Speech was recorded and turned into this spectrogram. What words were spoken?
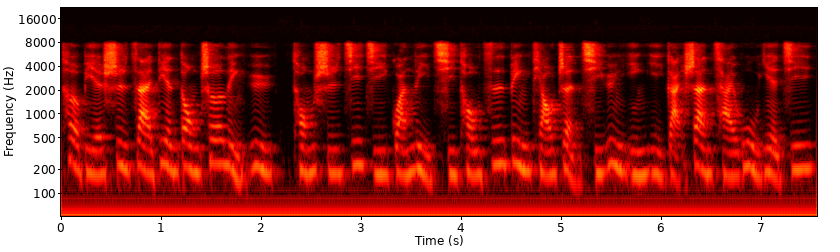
特别是在电动车领域，同时积极管理其投资并调整其运营以改善财务业绩。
